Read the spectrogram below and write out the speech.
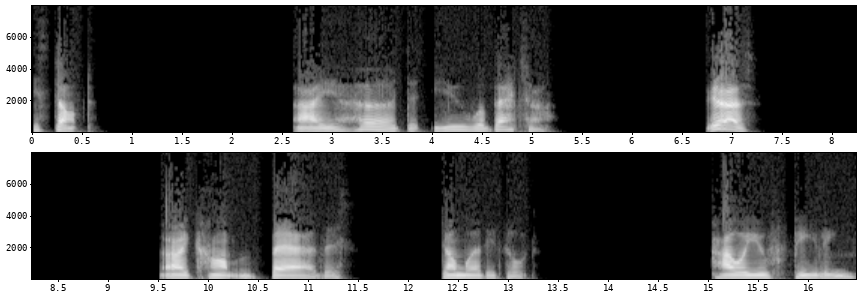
He stopped. I heard that you were better. Yes. I can't bear this, Dunworthy thought. How are you feeling?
